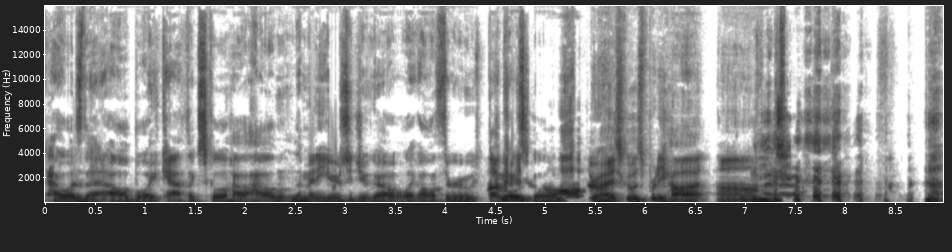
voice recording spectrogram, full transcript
How was that all boy Catholic school? How how many years did you go? Like all through like I mean, high school? all through high school, it's pretty hot. Um,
